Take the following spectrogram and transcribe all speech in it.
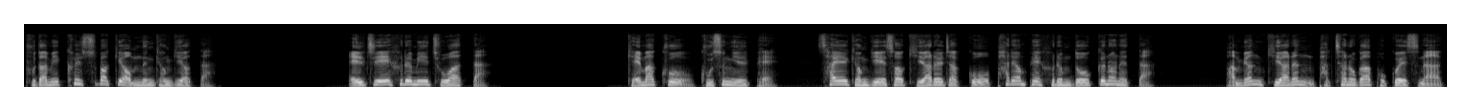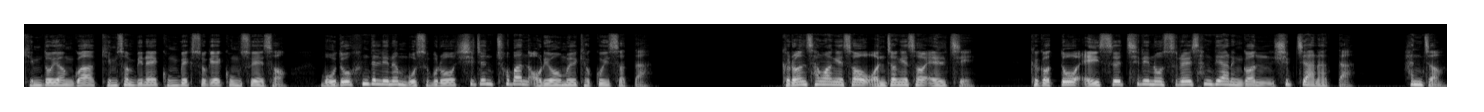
부담이 클 수밖에 없는 경기였다. LG의 흐름이 좋았다. 개막 후 9승 1패, 4일 경기에서 기아를 잡고 8연패 흐름도 끊어냈다. 반면 기아는 박찬호가 복구했으나 김도영과 김선빈의 공백 속의 공수에서 모두 흔들리는 모습으로 시즌 초반 어려움을 겪고 있었다. 그런 상황에서 원정에서 LG, 그것도 에이스 치리노스를 상대하는 건 쉽지 않았다. 한 점,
